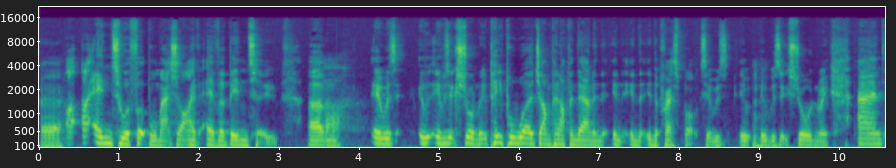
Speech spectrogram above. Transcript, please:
uh, end to a football match that I've ever been to. Um, oh. It was it, it, was extraordinary. People were jumping up and down in in, in, the, in the press box. It was it, mm-hmm. it, was extraordinary, and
